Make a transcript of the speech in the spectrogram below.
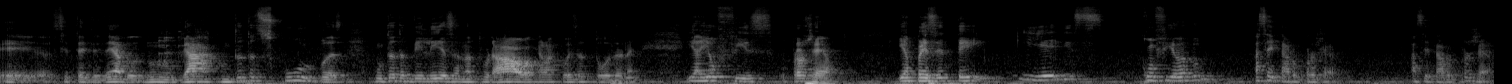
é, você está entendendo? Num lugar com tantas curvas, com tanta beleza natural, aquela coisa toda, né? E aí eu fiz o projeto e apresentei e eles, confiando, aceitaram o projeto. Aceitaram o projeto.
